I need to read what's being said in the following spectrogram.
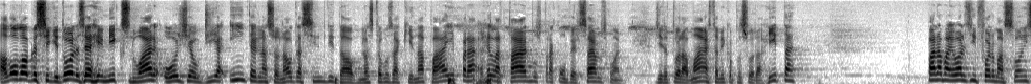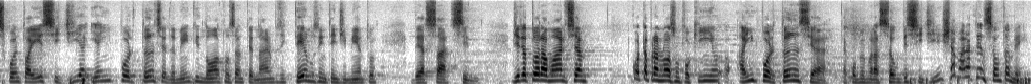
Alô, nobres seguidores, é Remix no ar. Hoje é o Dia Internacional da Síndrome de Down. Nós estamos aqui na PAI para relatarmos, para conversarmos com a diretora Márcia, também com a professora Rita, para maiores informações quanto a esse dia e a importância também de nós nos antenarmos e termos entendimento dessa síndrome. Diretora Márcia, conta para nós um pouquinho a importância da comemoração desse dia e chamar a atenção também.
